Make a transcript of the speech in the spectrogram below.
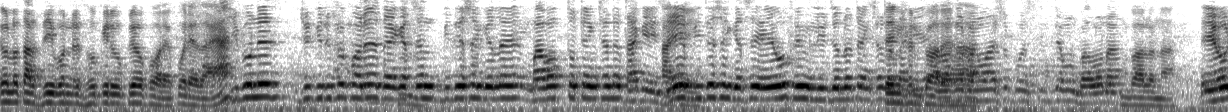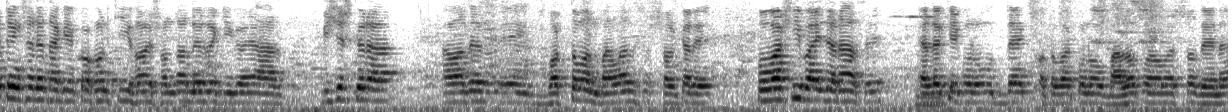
হলো তার জীবনের ঝুঁকির উপরেও পড়ে পড়ে যায় হ্যাঁ? জীবনের ঝুঁকির উপরে পরে দেখা গেছেন বিদেশে গেলে মা বাপ তো টেনশনে থাকে। যে বিদেশে গেছে এও ফ্যামিলির জন্য টেনশনে থাকে। করে, হ্যাঁ। বাংলাদেশের পরিস্থিতি যেমন ভালো না। ভালো না। এও টেনশনে থাকে কখন কি হয় সন্তানের কি হয়। আর বিশেষ করে আমাদের এই বর্তমান বাংলাদেশের সরকারে প্রবাসী ভাই যারা আছে এদেরকে কোনো উদ্যোগ অথবা কোনো ভালো পরামর্শ দেয় না।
